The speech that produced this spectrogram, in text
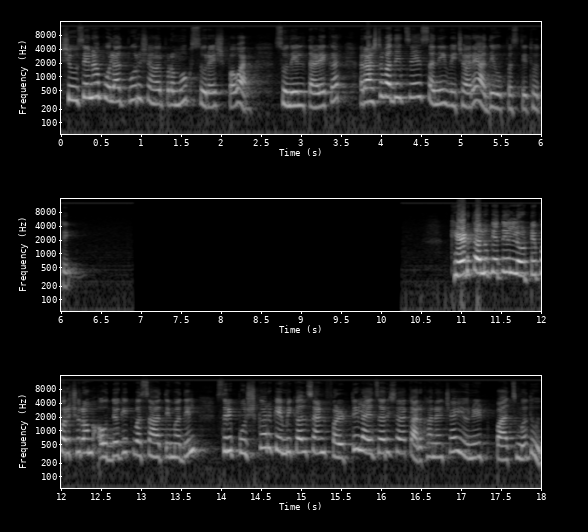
शिवसेना पोलादपूर शहर प्रमुख सुरेश पवार सुनील तळेकर राष्ट्रवादीचे सनी विचारे आदी उपस्थित होते. खेड तालुक्यातील लोटे परशुराम औद्योगिक वसाहतीमधील Shri Pushkar chemicals and fertilisers या कारखान्याच्या युनिट पाच मधून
